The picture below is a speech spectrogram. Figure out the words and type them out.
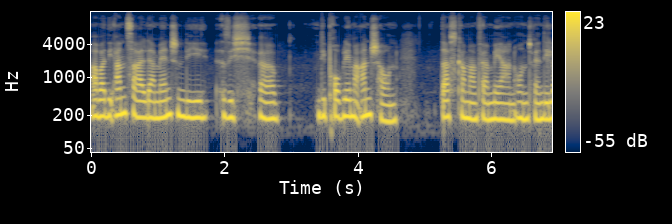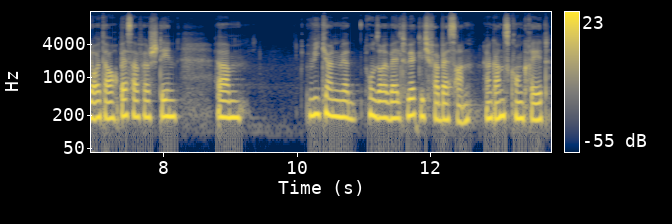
aber die Anzahl der Menschen, die sich äh, die Probleme anschauen, das kann man vermehren. Und wenn die Leute auch besser verstehen, ähm, wie können wir unsere Welt wirklich verbessern, ja, ganz konkret,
